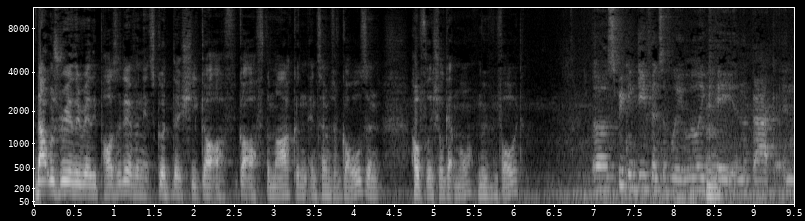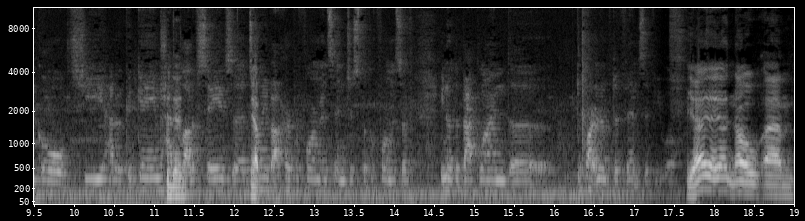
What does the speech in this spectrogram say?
that was really really positive, and it's good that she got off got off the mark in, in terms of goals, and hopefully she'll get more moving forward. Uh, speaking defensively, Lily Kate in the back in goal, she had a good game. She had a lot of saves. Uh, tell Yep. me about her performance and just the performance of, you know, the back line, the Department of Defense, if you will. Yeah, yeah, yeah. No, um,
